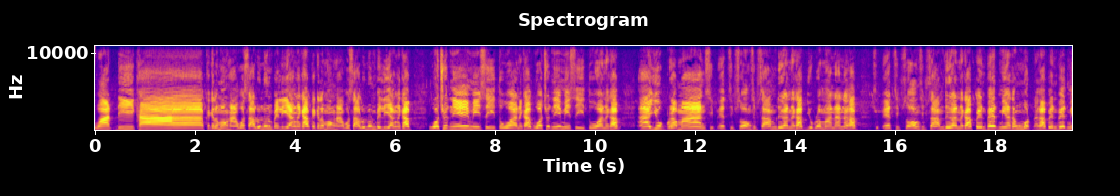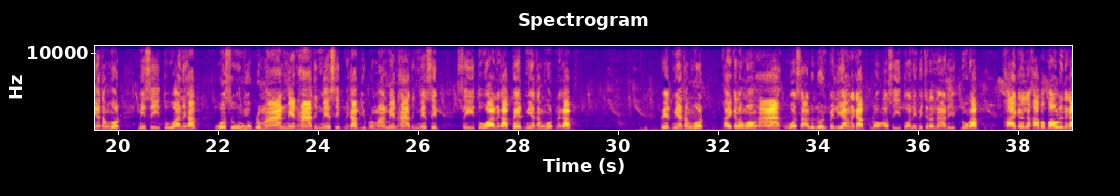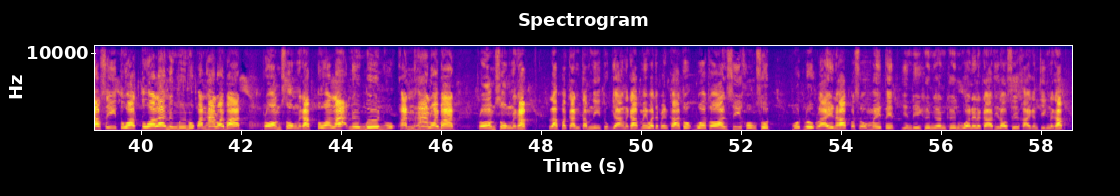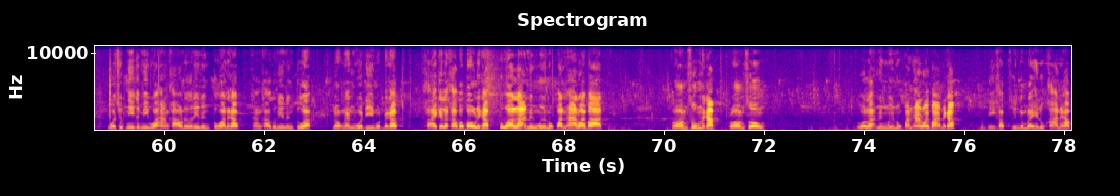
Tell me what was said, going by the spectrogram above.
หวัดดีครับใครกำลังมองหาวัวสาวรุ่นๆไปเลี้ยงนะครับใครกำลังมองหาวัวสาวรุ่นๆไปเลี้ยงนะครับวัวชุดนี้มี 4 ตัวนะครับวัวชุดนี้มี 4 ตัวนะครับ อายุประมาณ 11 12 13 เดือนนะครับ อยู่ประมาณนั้นนะครับ 11 12 13 เดือนนะครับ เป็นเพศเมียทั้งหมดนะครับ เป็นเพศเมียทั้งหมดมี 4 ตัวนะครับวัวสูงอยู่ประมาณเมตรห้าถึงเมตรสิบนะครับอยู่ประมาณเมตรห้าถึงเมตรสิบสี่ตัวนะครับ เพศเมียทั้งหมดนะครับ เพศเมียทั้งหมด ใครกำลังมองหาวัวสาวรุ่นๆไปเลี้ยงนะครับ ลองเอา 4 ตัวนี้พิจารณาดีดูครับ ขายกันในราคาเบาๆเลยนะครับ 4 ตัวตัวละ 16,500 บาท พร้อมส่งนะครับ ตัวละ 16,500 บาท พร้อมส่งนะครับ รับประกันตำหนิทุกอย่างนะครับ ไม่ว่าจะเป็นขาตกบัวถอนซี่โครงสุดมดลูกไหลนะครับ ผสมไม่ติดยินดีคืนเงินคืนวัวในราคาที่เราซื้อขายกันจริงนะครับ วัวชุดนี้จะมีวัวหางขาวตัวนี้ 1 ตัวนะครับ หางขาวตัวนี้ 1 ตัว นอกนั้นวัวดีหมดนะครับ ขายกันราคาเบาๆเลยครับ ตัวละ 16,500 บาท พร้อมส่งนะครับ พร้อมส่ง ตัวละ 16,500 บาทนะครับ นี่ครับคืนกำไรให้ลูกค้านะครับ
